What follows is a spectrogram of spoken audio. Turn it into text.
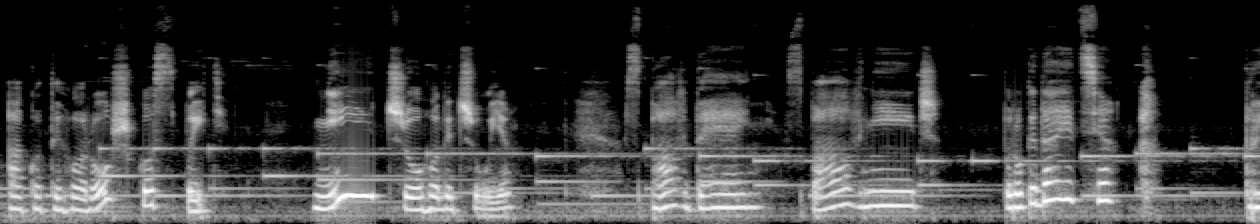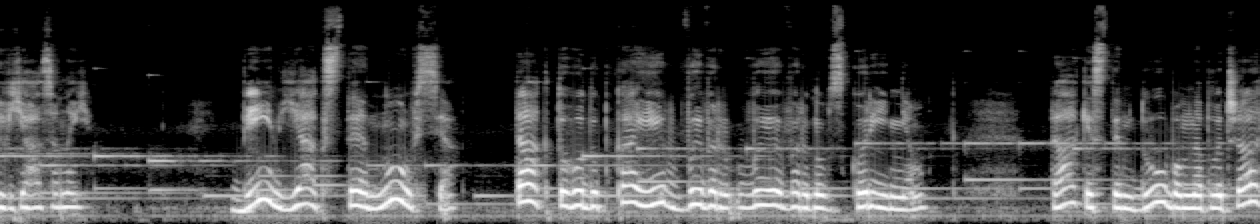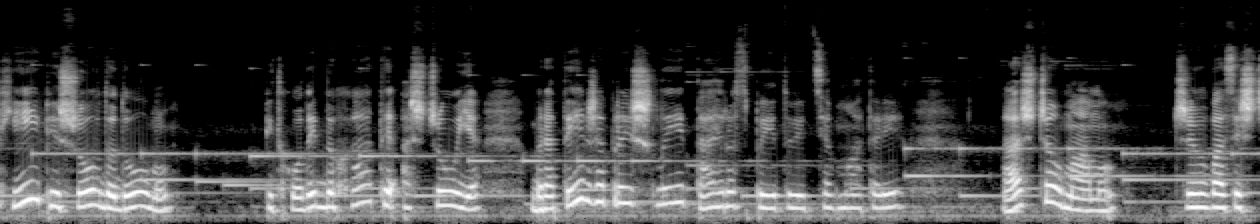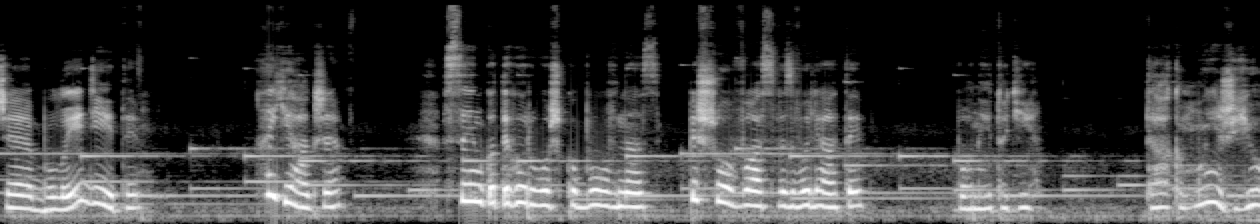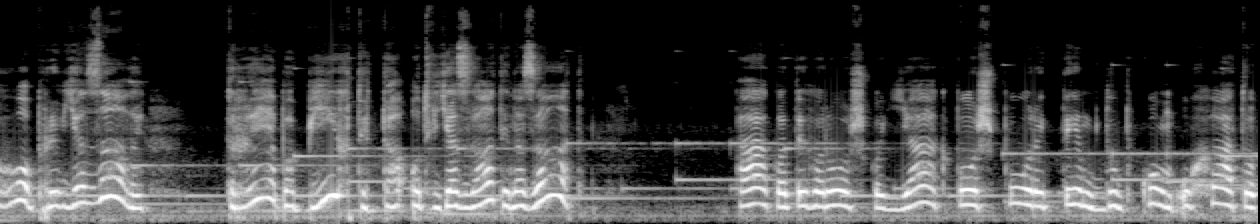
А котигорошко спить, нічого не чує. Спав день, спав ніч, прокидається прив'язаний. Він як стенувся, так того дубка і вивер... вивернув з корінням. Так і з тим дубом на плечах і пішов додому. Підходить до хати, аж чує. Брати вже прийшли та й розпитуються в матері. А що, мамо, чи у вас іще були діти? А як же? Син Котигорошко був в нас, пішов вас визволяти. Вони тоді. Так ми ж його прив'язали. Треба бігти та одв'язати назад. А Котигорошко як пошпурить тим дубком у хату,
